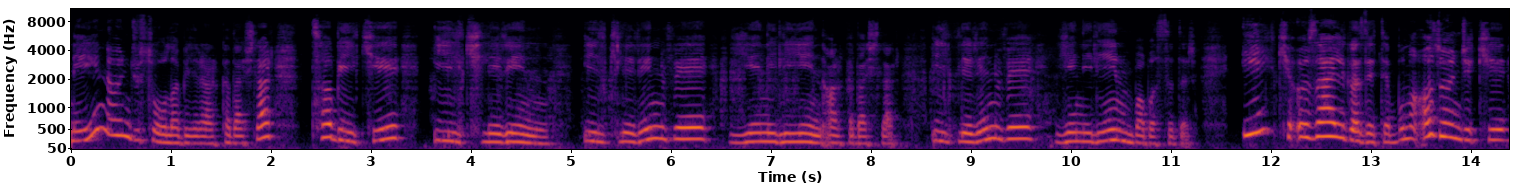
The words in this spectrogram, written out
neyin öncüsü olabilir arkadaşlar? Tabii ki ilklerin, ilklerin ve yeniliğin arkadaşlar. İlklerin ve yeniliğin babasıdır. İlk özel gazete, bunu az önceki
